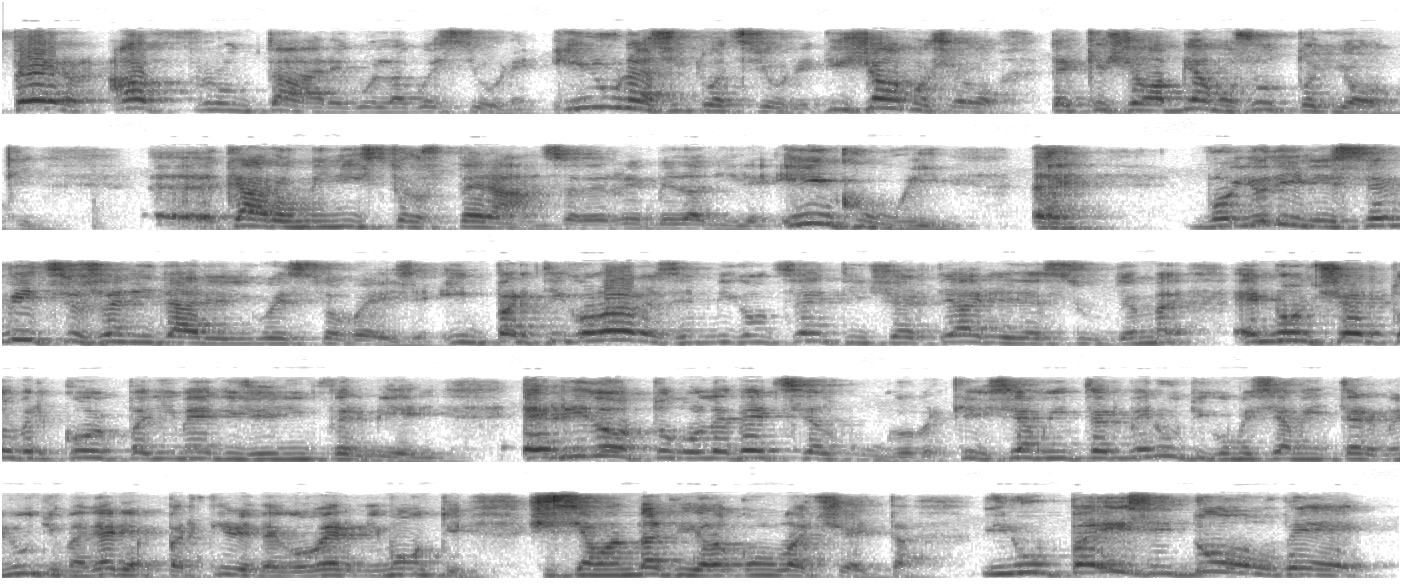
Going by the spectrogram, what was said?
per affrontare quella questione in una situazione, diciamocelo perché ce l'abbiamo sotto gli occhi, eh, caro ministro Speranza, verrebbe da dire, in cui eh, voglio dire il servizio sanitario di questo paese, in particolare se mi consenti in certe aree del sud, e non certo per colpa di medici ed infermieri, è ridotto con le pezze al culo perché siamo intervenuti come siamo intervenuti, magari a partire dai governi Monti ci siamo andati con l'accetta, in un paese dove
